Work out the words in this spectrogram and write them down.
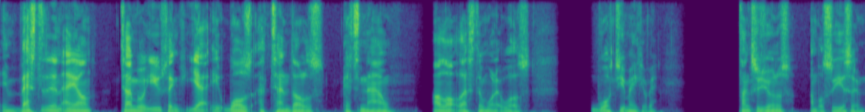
invested in Aion, tell me what you think. Yeah, it was at $10. It's now a lot less than what it was. What do you make of it? Thanks for joining us and we'll see you soon.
